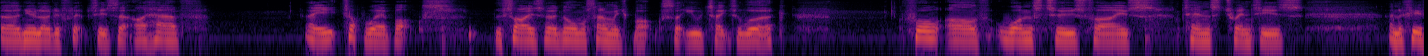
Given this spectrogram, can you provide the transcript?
uh, new load of flips is that I have a Tupperware box the size of a normal sandwich box that you would take to work full of ones, twos, fives, tens, twenties and a few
